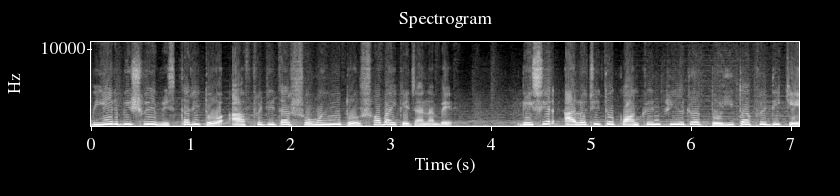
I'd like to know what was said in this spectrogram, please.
বিয়ের বিষয়ে বিস্তারিত আফ্রিদি তার সময় মতো সবাইকে জানাবে। দেশের আলোচিত কন্টেন্ট ক্রিয়েটর তহিত আফ্রিদিকে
